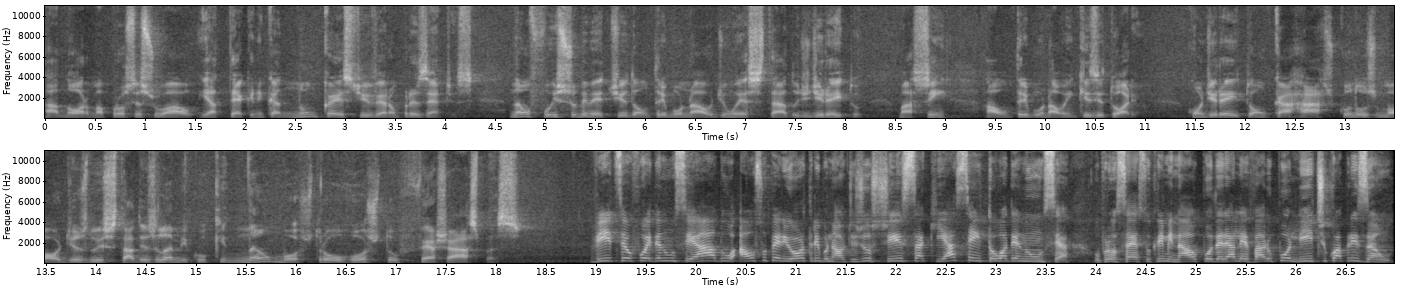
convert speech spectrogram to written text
a norma processual e a técnica nunca estiveram presentes. Não fui submetido a um tribunal de um Estado de direito, mas sim a um tribunal inquisitório, com direito a um carrasco nos moldes do Estado Islâmico que não mostrou o rosto, fecha aspas. Witzel foi denunciado ao Superior Tribunal de Justiça, que aceitou a denúncia. O processo criminal poderá levar o político à prisão.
